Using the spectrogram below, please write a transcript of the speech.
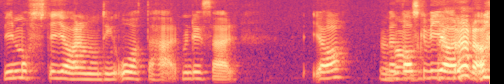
vi måste göra någonting åt det här. Men det är så här, ja, men, vad? ska vi göra då?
